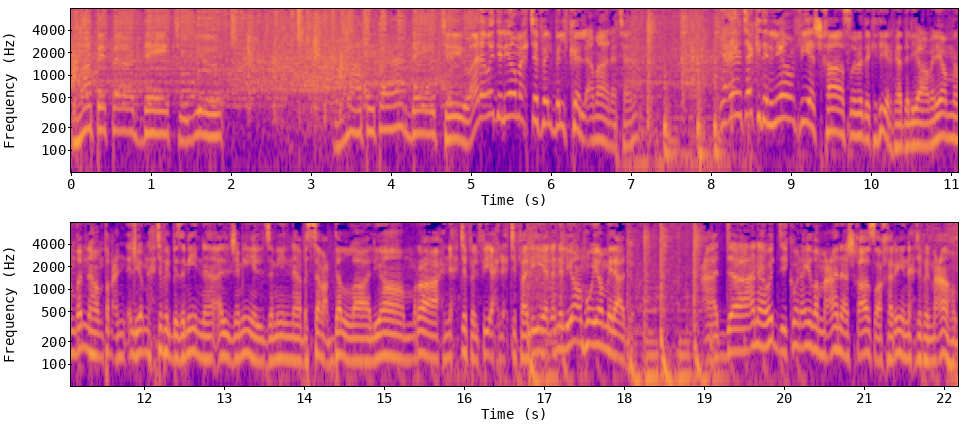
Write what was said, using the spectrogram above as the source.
happy birthday to you happy birthday to you أنا ودي اليوم أحتفل بالكل أمانة. يعني متأكد إن اليوم في أشخاص ولد كثير في هذا اليوم. اليوم من ضمنهم طبعا اليوم نحتفل بزميلنا الجميل زميلنا بسام عبد الله. اليوم راح نحتفل فيه أحلى احتفالية لأن اليوم هو يوم ميلاده. عاد أنا ودي يكون أيضا معانا أشخاص آخرين نحتفل معاهم.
